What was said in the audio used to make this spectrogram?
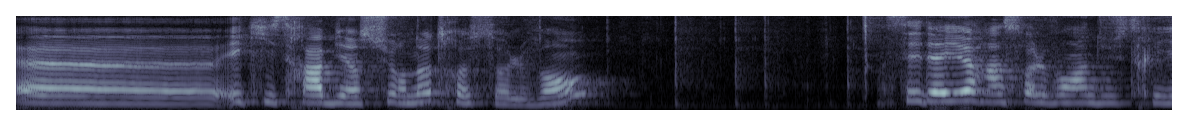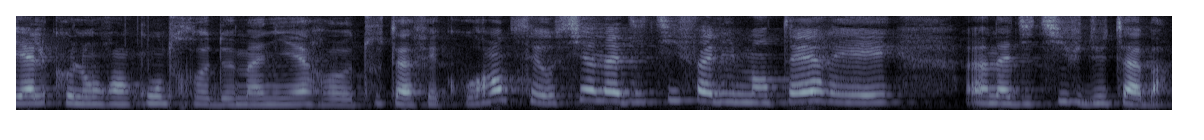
euh, et qui sera bien sûr notre solvant. C'est d'ailleurs un solvant industriel que l'on rencontre de manière euh, tout à fait courante. C'est aussi un additif alimentaire et un additif du tabac.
